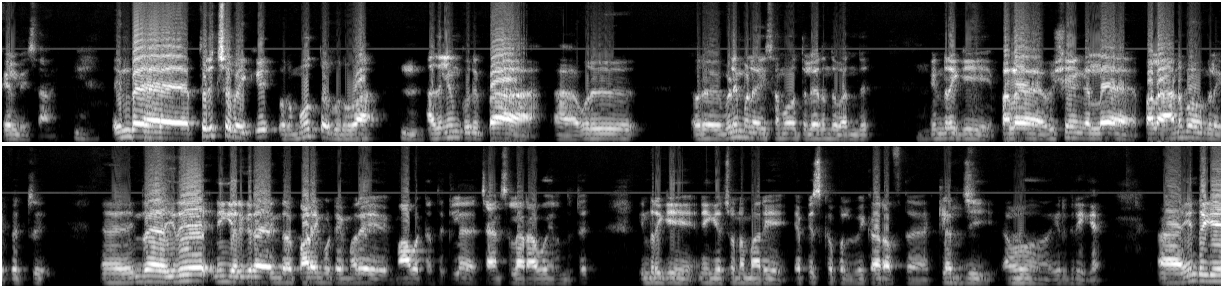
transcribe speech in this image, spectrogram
கேள்வி சாமி. இந்த திருச்சபைக்கு ஒரு மூத்த குருவா. அதுலயும் குறிப்பா ஒரு ஒரு விளிமலை சமூகத்திலிருந்து வந்து இன்றைக்கு பல விஷயங்கள்ல பல அனுபவங்களை பெற்று இந்த இதே நீங்க இருக்கிற இந்த பாளையங்கோட்டை மறை மாவட்டத்துக்குள்ள சான்சலராகவும் இருந்துட்டு இன்றைக்கு நீங்க சொன்ன மாதிரி episcopal vicar of the clergy இருக்கிறீங்க. இன்றைக்கு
